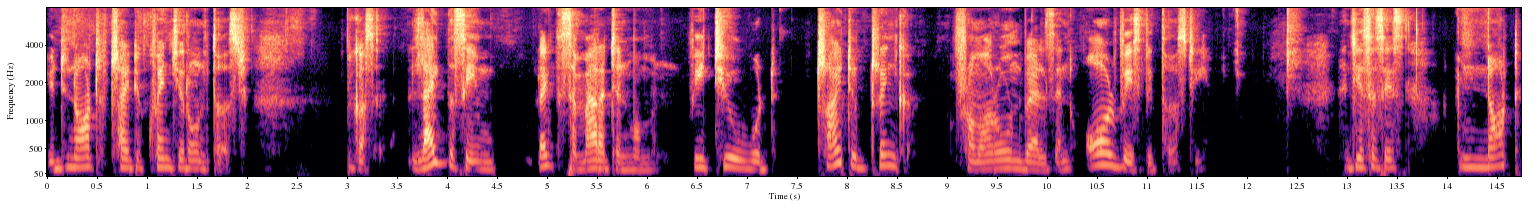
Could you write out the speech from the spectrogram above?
you do not try to quench your own thirst. Because, like the same, like the Samaritan woman, we too would try to drink from our own wells and always be thirsty. And Jesus says, I'm not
